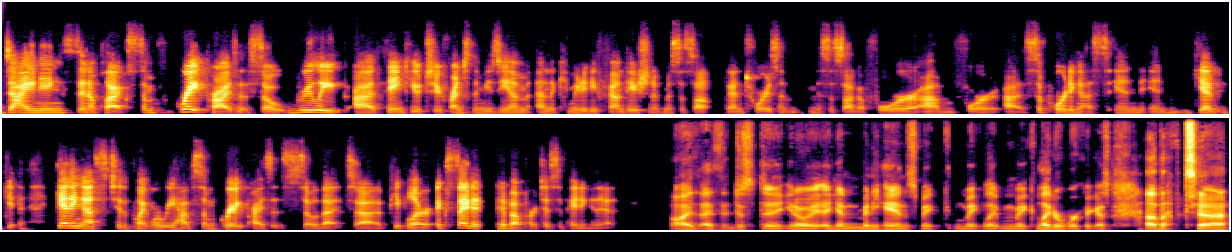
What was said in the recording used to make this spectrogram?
Dining, Cineplex, some great prizes. So really uh, thank you to Friends of the Museum and the Community Foundation of Mississauga and Tourism Mississauga for, um, for uh, supporting us in, in get, get, getting us to the point where we have some great prizes so that uh, people are excited about participating in it. I, I just uh, you know again many hands make make make lighter work I guess. Uh, but uh,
